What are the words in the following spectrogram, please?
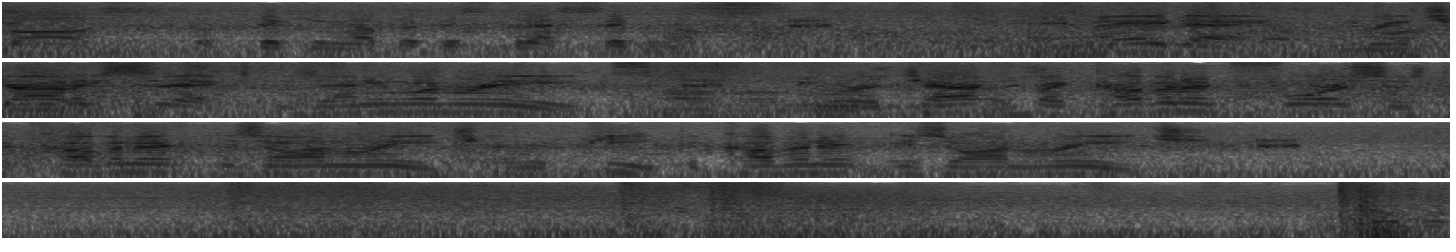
Boss, we're picking up a distress signal. Mayday, 3 Charlie 6. Does anyone read? We were attacked by Covenant forces. The Covenant is on reach. I repeat, the Covenant is on reach. Noble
